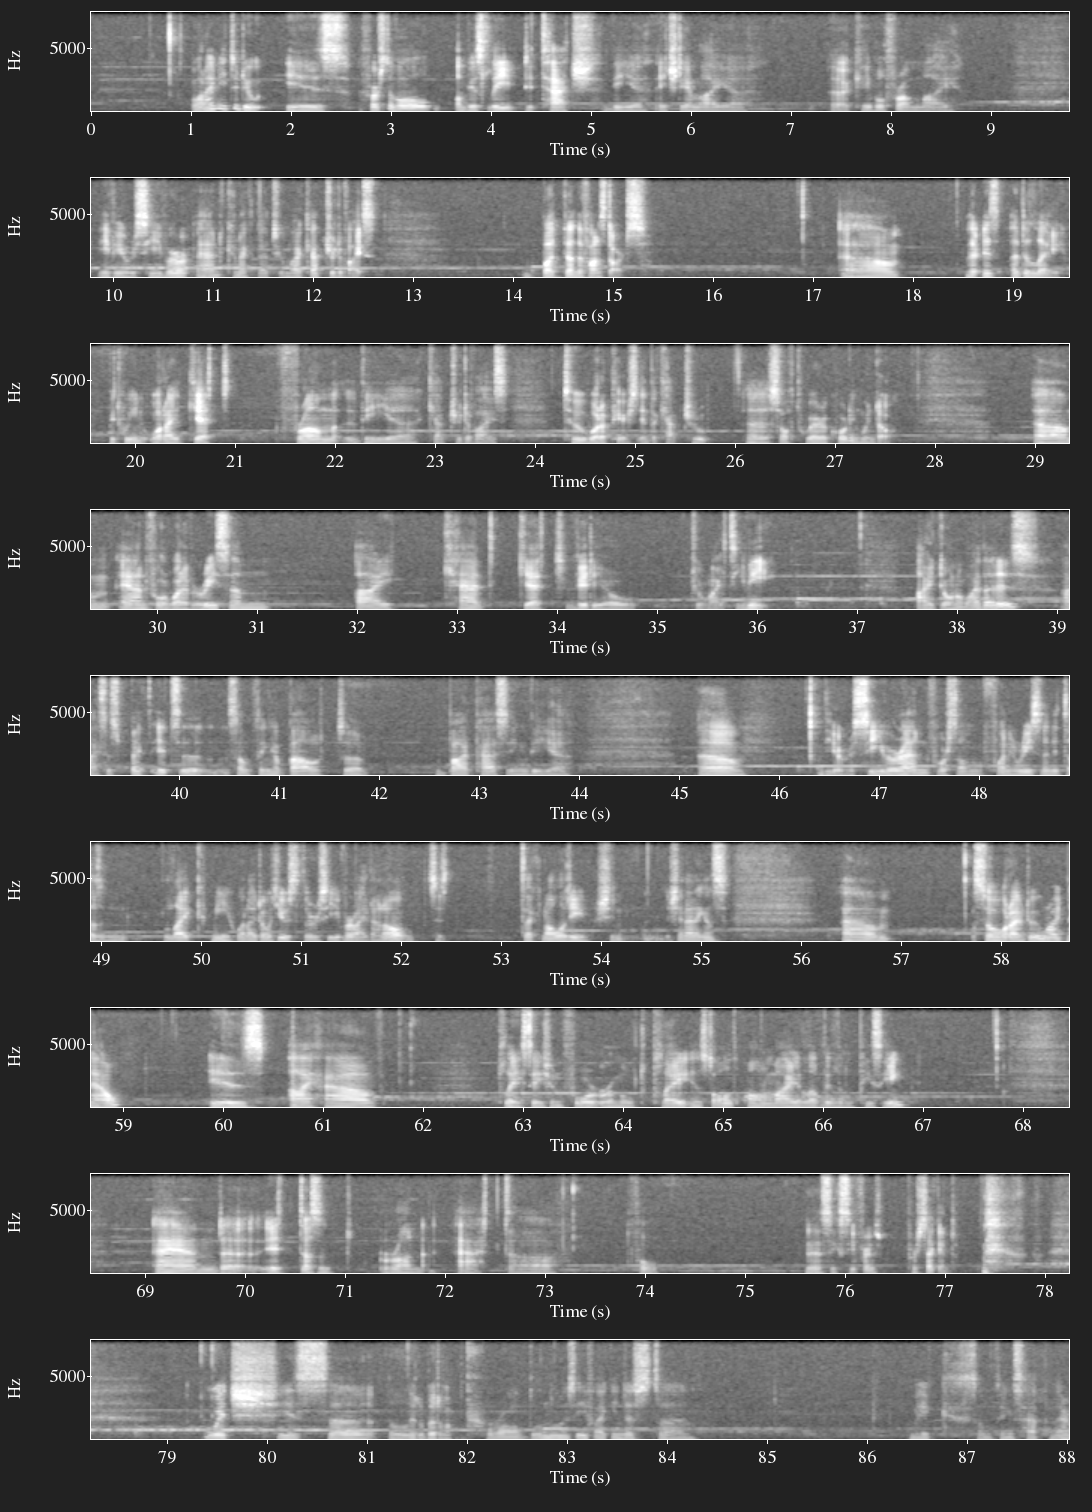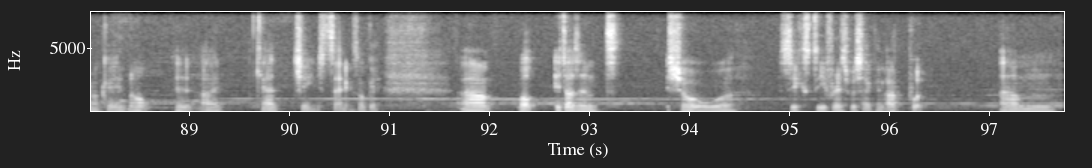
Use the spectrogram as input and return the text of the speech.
what I need to do is first of all obviously detach the HDMI uh, uh, cable from my AV receiver and connect that to my capture device. But then the fun starts. Um, there is a delay between what I get from the uh, capture device to what appears in the capture uh, software recording window. Um, and for whatever reason, I can't get video to my TV. I don't know why that is. I suspect it's uh, something about uh, bypassing the uh, um, the receiver, and for some funny reason, it doesn't like me when I don't use the receiver. I don't know. It's just technology shen shenanigans. Um, so what I'm doing right now is I have PlayStation 4 Remote Play installed on my lovely little PC and uh, it doesn't run at uh, full uh, 60 frames per second which is uh, a little bit of a problem. Let me see if I can just uh, make some things happen there. Okay no it, I can't change settings. Okay. Uh, well it doesn't show 60 frames per second output. Um,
